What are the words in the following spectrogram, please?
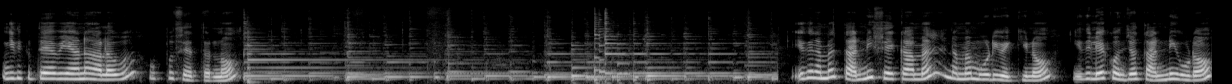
இதுக்கு தேவையான அளவு உப்பு சேர்த்துடணும். இது நம்ம தண்ணி சேர்க்காம நம்ம மூடி வைக்கணும். இதிலே கொஞ்சம் தண்ணி விடும்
